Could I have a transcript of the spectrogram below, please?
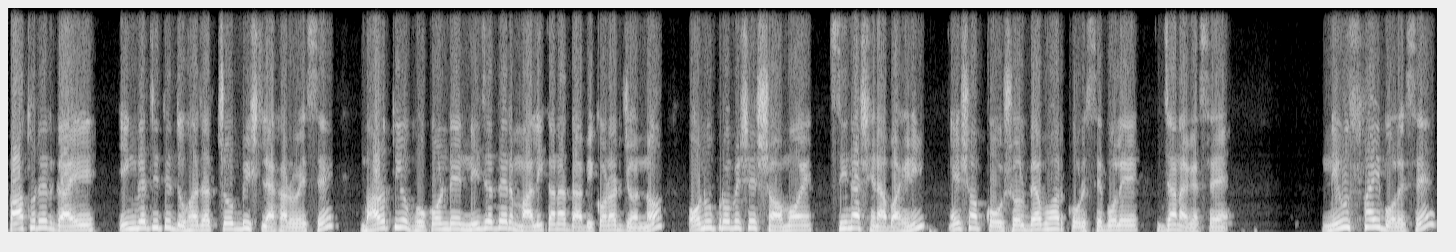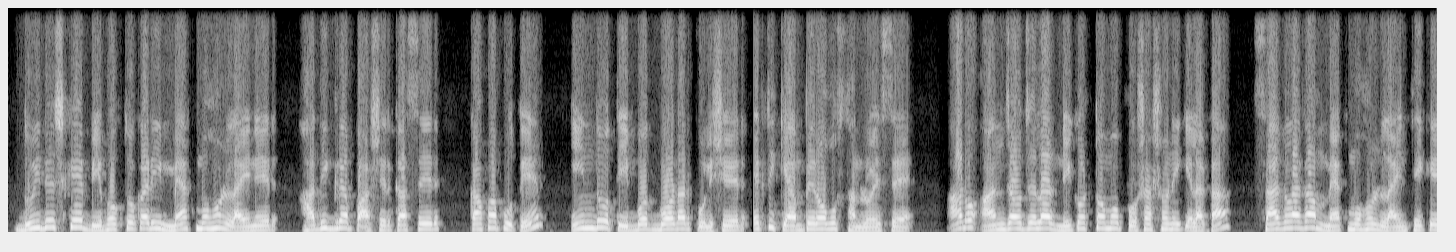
পাথরের গায়ে ইংরেজিতে দুহাজার চব্বিশ লেখা রয়েছে, ভারতীয় ভূখণ্ডে নিজেদের মালিকানা দাবি করার জন্য অনুপ্রবেশের সময় চীনা সেনাবাহিনী এসব কৌশল ব্যবহার করেছে বলে জানা গেছে। নিউজ ফাই বলেছে, দুই দেশকে বিভক্তকারী ম্যাকমোহন লাইনের হাদিগ্রা পাশের কাছের কাপাপুতে ইন্দো তিব্বত বর্ডার পুলিশের একটি ক্যাম্পের অবস্থান রয়েছে। আরও আনজাও জেলার নিকটতম প্রশাসনিক এলাকা সাগলাগাম ম্যাকমোহন লাইন থেকে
